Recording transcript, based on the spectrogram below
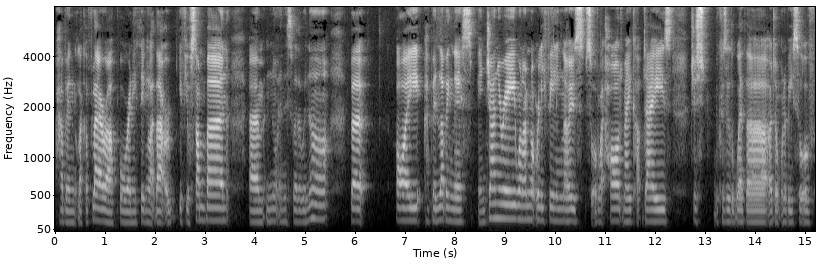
having like a flare up or anything like that or if you're sunburn. Um, not in this weather, we're not. But I have been loving this in January when I'm not really feeling those sort of like hard makeup days just because of the weather. I don't want to be sort of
